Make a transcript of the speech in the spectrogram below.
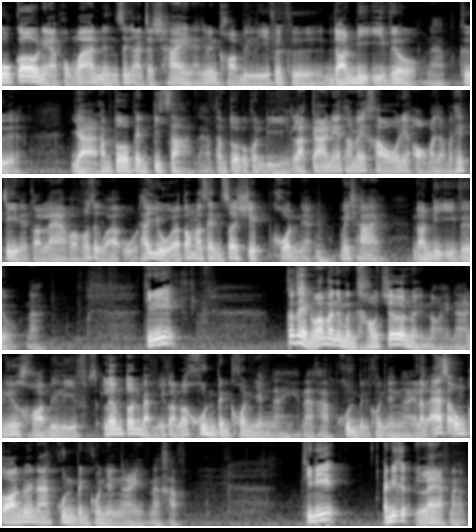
Google เนี่ยผมว่าอันหนึ่งซึ่งอาจจะใช่นะที่เป็น core belief ก็คือ don't be evil นะครับคืออย่าทำตัวเป็นปีศาจนะครับทำตัวเป็นคนดี หลักการนี้ทำให้เขาเนี่ยออกมาจากประเทศจีนในตอนแรกเพราะเขาสึกว่าอูถ้าอยู่แล้วต้องมาเซ็นเซอร์ชิปคนเนี่ยไม่ใช่ don't be evil นะทีนี้ ก็จะเห็นว่ามันเหมือน culture หน่อยๆนะนี่คือ core belief เริ่มต้นแบบนี้ก่อนว่าคุณเป็นคนยังไงนะครับคุณเป็นคนยังไง แล้ว as องค์กรด้วยนะ คุณเป็นคนยังไงนะครับ ทีนี้อันนี้คือแรกนะ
